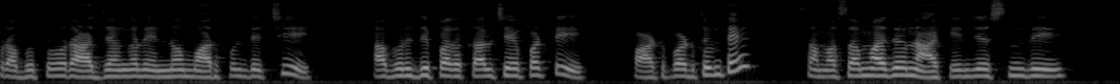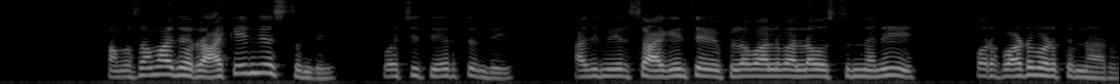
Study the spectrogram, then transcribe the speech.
ప్రభుత్వం రాజ్యాంగంలో ఎన్నో మార్పులు తెచ్చి అభివృద్ధి పథకాలు చేపట్టి పాటుపడుతుంటే సమ సమాజం నాకేం చేస్తుంది? సమ సమాజం రాకేం చేస్తుంది? వచ్చి తీరుతుంది. అది మీరు సాగించే విప్లవాల వల్ల వస్తుందని పొరపాటు పడుతున్నారు.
